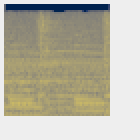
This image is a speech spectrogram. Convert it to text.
Música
